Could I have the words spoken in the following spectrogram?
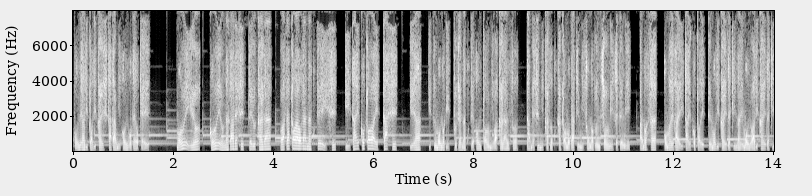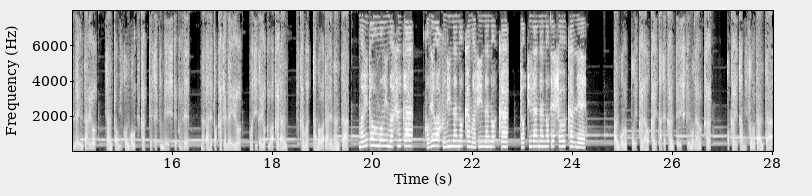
ぼんやりと理解したが日本語で OK? もういいよ。こういう流れ知ってるから、わざと煽らなくていいし、言いたいことは言ったし。いや、いつものビップじゃなくて本当にわからんぞ。試しに家族か友達にその文章見せてみ。あのさ、お前が言いたいこと言っても理解できないもんは理解できねえんだよ。ちゃんと日本語を使って説明してくれ。流れとかじゃねえよ。マジでよくわからん。捕まったのは誰なんだ？毎度思いますが、これは不利なのかマジなのか、どちらなのでしょうかね。暗号っぽいからお書いたで鑑定してもらうか。お書いたに相談だ。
